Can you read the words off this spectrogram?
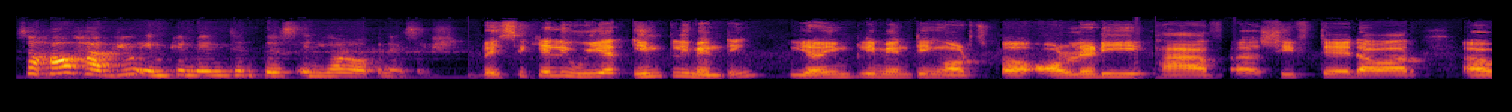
So, how have you implemented this in your organization? Basically, we are implementing. We are implementing or uh, already have uh, shifted our uh,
